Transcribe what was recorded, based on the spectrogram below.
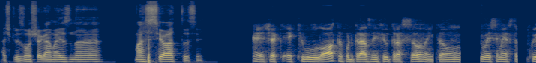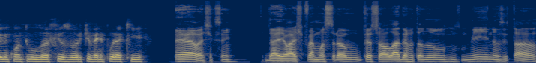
Acho que eles vão chegar mais na maciota, assim. É, já é que o Lota tá por trás da infiltração, né? Então vai ser mais tranquilo enquanto o Luffy e o Zoro estiverem por aqui. É, eu acho que sim. Daí eu acho que vai mostrar o pessoal lá derrotando uns Minas e tal.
